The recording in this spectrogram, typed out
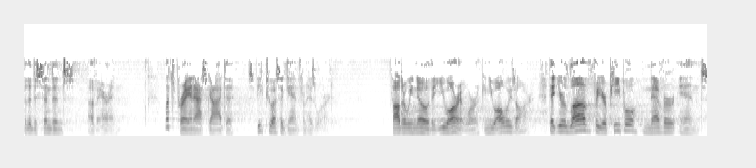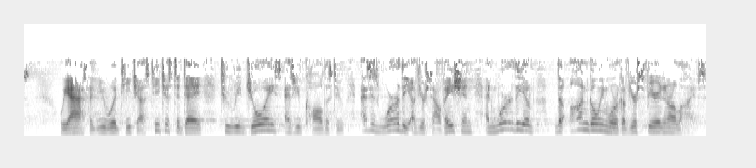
for the descendants of Aaron. Let's pray and ask God to speak to us again from His Word. Father, we know that you are at work, and you always are, that your love for your people never ends. We ask that you would teach us, teach us today to rejoice as you've called us to, as is worthy of your salvation and worthy of the ongoing work of your Spirit in our lives.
